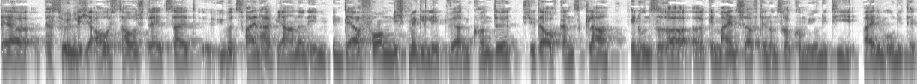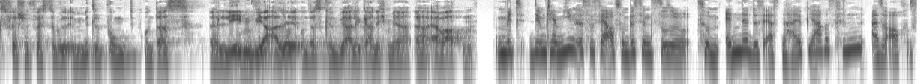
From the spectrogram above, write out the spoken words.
Der persönliche Austausch, der jetzt seit über zweieinhalb Jahren dann eben in der Form nicht mehr gelebt werden konnte, steht da auch ganz klar in unserer äh, Gemeinschaft, in unserer Community bei dem Unitex Fashion Festival im Mittelpunkt. Und das äh, leben wir alle und das können wir alle gar nicht mehr äh, erwarten. Mit dem Termin ist es ja auch so ein bisschen so zum Ende des ersten Halbjahres hin. Also auch, es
